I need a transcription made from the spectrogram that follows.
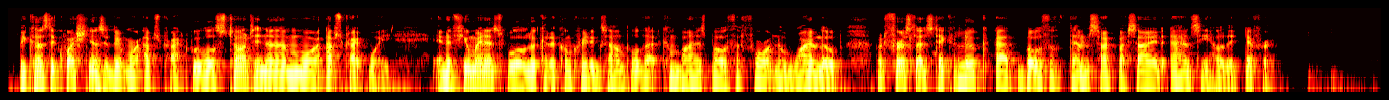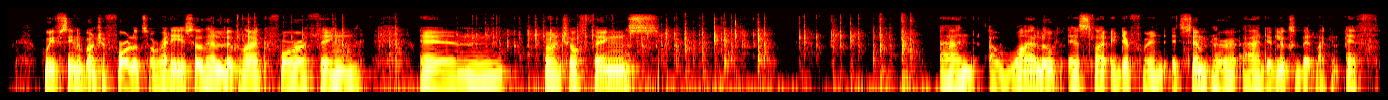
Because the question is a bit more abstract, we will start in a more abstract way. In a few minutes, we'll look at a concrete example that combines both a for and a while loop, but first let's take a look at both of them side by side and see how they differ. We've seen a bunch of for loops already, so they look like for thing in bunch of things and a while loop is slightly different. It's simpler and it looks a bit like an if.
